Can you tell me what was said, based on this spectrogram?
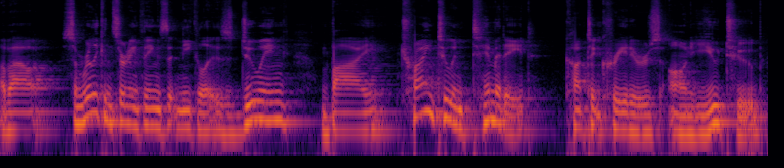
about some really concerning things that Nikola is doing by trying to intimidate content creators on YouTube.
